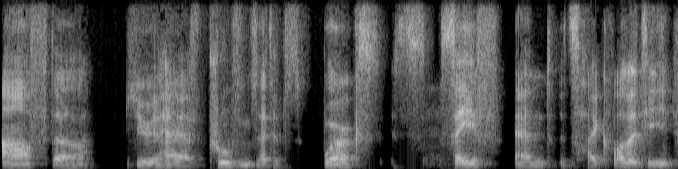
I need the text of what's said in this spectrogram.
after you have proven that it works, it's safe, and it's high quality,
